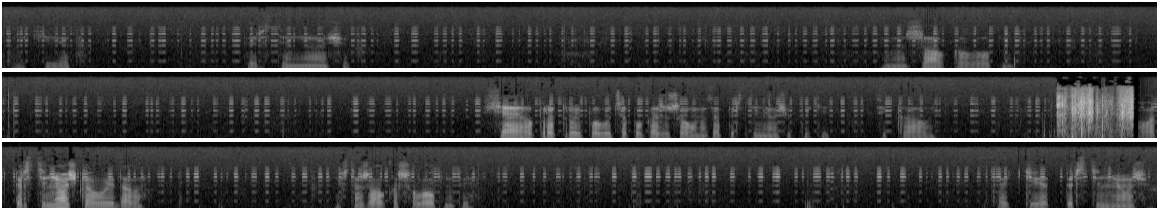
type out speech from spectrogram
Пакет. Перстенечек. Жалко лопнуть. Ще я його протру і получше покажу, що воно за перстенечок такий цікавий. От перстенечка видала. Звісно, жалко, що лопнутий. Такий от перстенечок.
